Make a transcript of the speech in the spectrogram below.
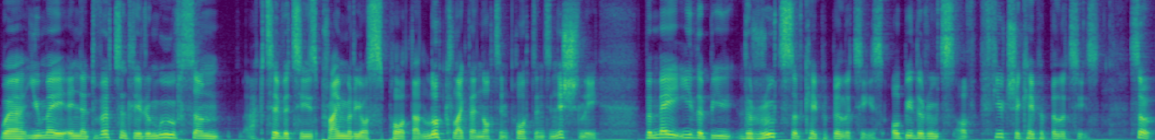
where you may inadvertently remove some activities, primary or support, that look like they're not important initially, but may either be the roots of capabilities or be the roots of future capabilities. So,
